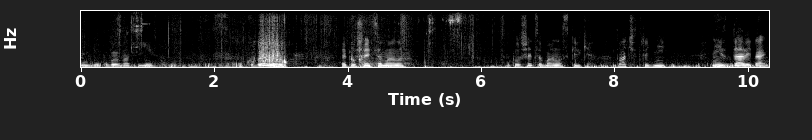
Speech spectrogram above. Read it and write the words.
Він був купив нас її з кобилою. Як лошиця мала. Як лошиця мала скільки? Два чи три дні. Ні, 9 день.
